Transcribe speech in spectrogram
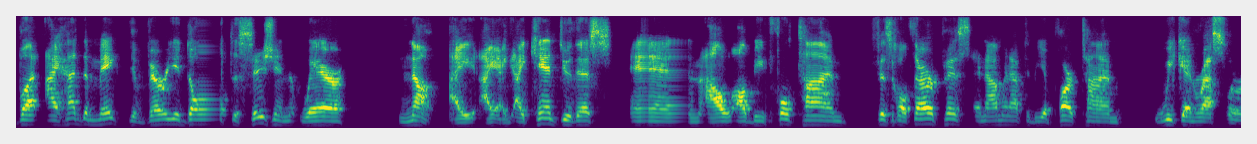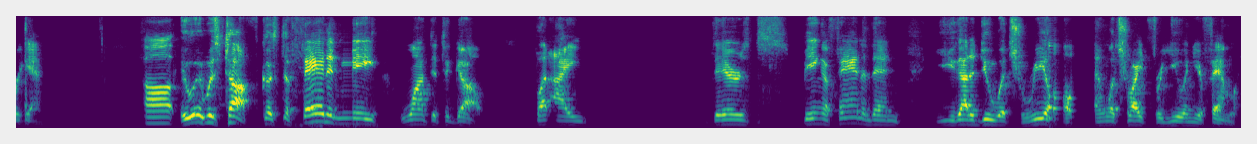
but I had to make the very adult decision where no, I I, I can't do this, and I'll I'll be full time physical therapist, and I'm gonna have to be a part time weekend wrestler again. Uh, it, it was tough because the fan in me wanted to go, but I there's being a fan, and then you got to do what's real and what's right for you and your family.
